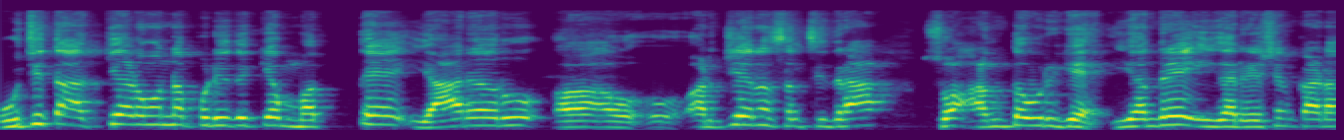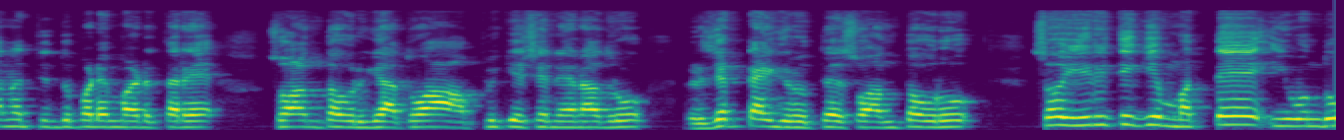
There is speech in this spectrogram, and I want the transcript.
ಉಚಿತ ಅಕ್ಕಿ ಹಣವನ್ನ ಪಡೆಯೋದಕ್ಕೆ ಮತ್ತೆ ಯಾರ್ಯಾರು ಅರ್ಜಿಯನ್ನ ಸಲ್ಲಿಸಿದ್ರ? ಸೊ ಅಂತವ್ರಿಗೆ ಅಂದ್ರೆ ಈಗ ರೇಷನ್ ಕಾರ್ಡ್ ಅನ್ನ ತಿದ್ದುಪಡಿ ಮಾಡಿರ್ತಾರೆ. ಸೊ ಅಂತವ್ರಿಗೆ ಅಥವಾ ಅಪ್ಲಿಕೇಶನ್ ಏನಾದ್ರು ರಿಜೆಕ್ಟ್ ಆಗಿರುತ್ತೆ. ಸೊ ಅಂತವ್ರು ಸೊ ಈ ರೀತಿಗೆ ಮತ್ತೆ ಈ ಒಂದು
